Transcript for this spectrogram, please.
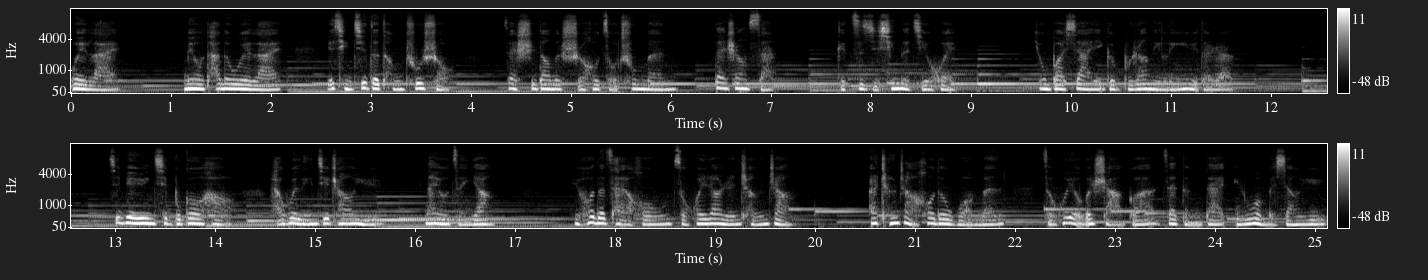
未来，没有他的未来，也请记得腾出手，在适当的时候走出门，带上伞，给自己新的机会，拥抱下一个不让你淋雨的人。即便运气不够好。还会淋几场雨，那又怎样？雨后的彩虹总会让人成长，而成长后的我们，总会有个傻瓜在等待与我们相遇。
